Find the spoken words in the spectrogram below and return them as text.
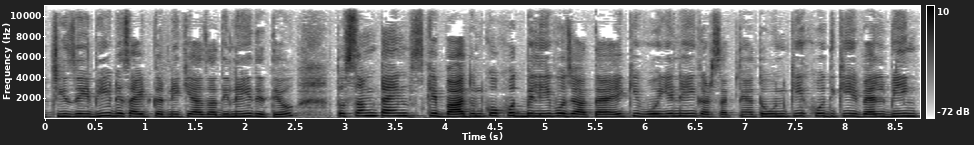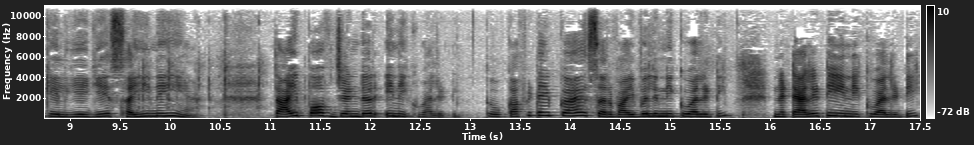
चीज़ें भी डिसाइड करने की आज़ादी नहीं देते हो तो समटाइम्स के बाद उनको खुद बिलीव हो जाता है कि वो ये नहीं कर सकते हैं तो उनकी खुद की वेल बींग के लिए ये सही नहीं है। टाइप ऑफ़ जेंडर इनइक्वालिटी तो काफ़ी टाइप का है survival inequality natality inequality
